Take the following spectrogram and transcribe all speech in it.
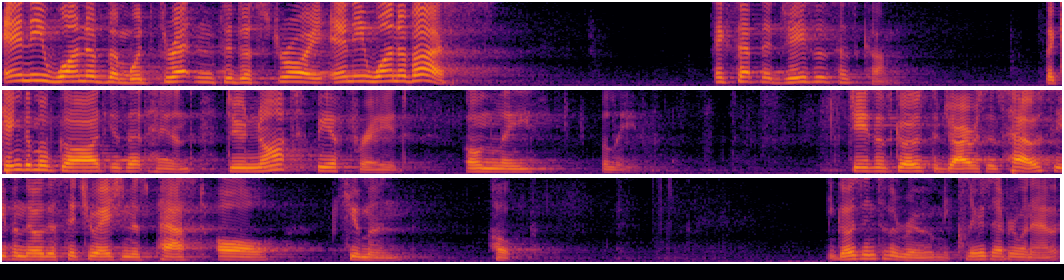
Any one of them would threaten to destroy any one of us, except that Jesus has come. The kingdom of God is at hand. Do not be afraid, only believe. Jesus goes to Jairus' house, even though the situation is past all human hope. He goes into the room, he clears everyone out,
